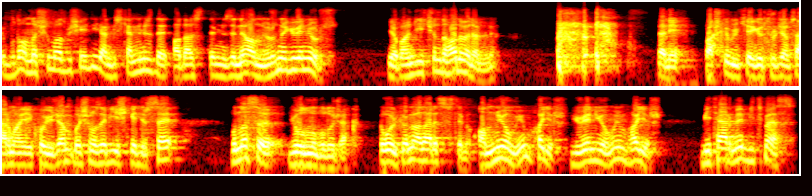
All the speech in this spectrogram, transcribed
E bu da anlaşılmaz bir şey değil. Yani biz kendimiz de adalet sistemimize ne anlıyoruz ne güveniyoruz. Yabancı için daha da önemli. Yani başka bir ülkeye götüreceğim, sermayeyi koyacağım, başımıza bir iş gelirse bu nasıl yolunu bulacak? E o ülkenin adalet sistemi. Anlıyor muyum? Hayır. Güveniyor muyum? Hayır. Biter mi? Bitmez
